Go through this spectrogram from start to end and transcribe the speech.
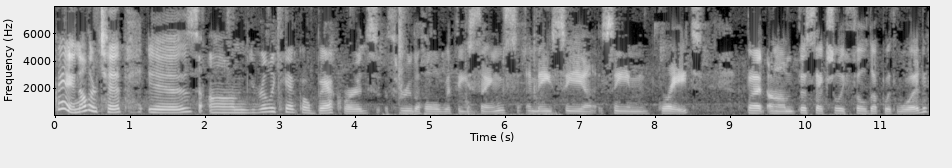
Okay, another tip is um, you really can't go backwards through the hole with these things. It may see, uh, seem great, but um, this actually filled up with wood,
